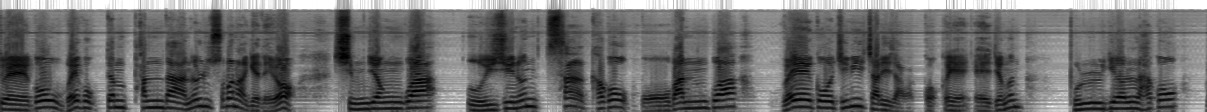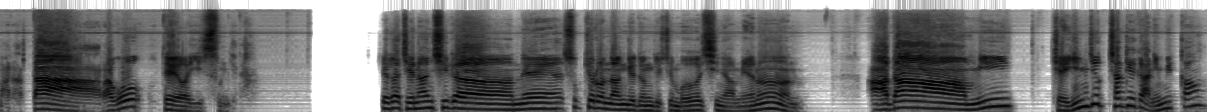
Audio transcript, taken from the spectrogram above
되고 왜곡된 판단을 수반하게 되어 심정과 의지는 사악하고 모반과 왜고집이 자리 잡았고 그의 애정은 불결하고 말았다라고 되어 있습니다. 제가 지난 시간에 숙제로 남겨둔 것이 무엇이냐면은 아담이 개인적 자격 아닙니까?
